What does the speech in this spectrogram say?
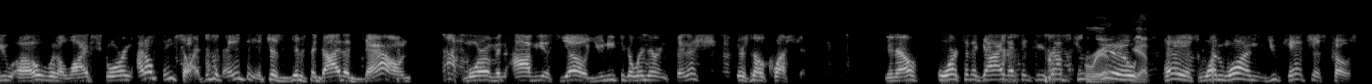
2-0 with a live scoring? I don't think so. I think if anything, it just gives the guy that's down more of an obvious, yo, you need to go in there and finish. There's no question. You know? Or to the guy that thinks he's up 2-2, Yep. hey, it's 1-1. You can't just coast.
